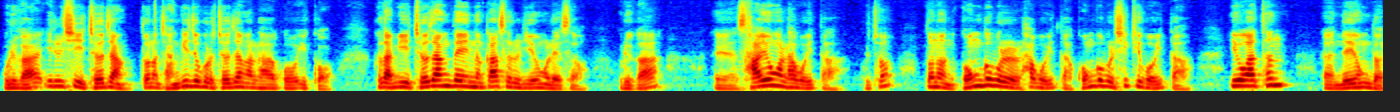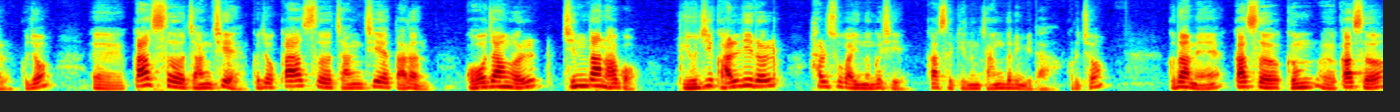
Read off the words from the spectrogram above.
우리가 일시 저장 또는 장기적으로 저장을 하고 있고 그 다음 이 저장되어 있는 가스를 이용을 해서 우리가 사용을 하고 있다. 그렇죠? 또는 공급을 하고 있다. 공급을 시키고 있다. 이와 같은 내용들, 그죠? 가스 장치에, 그죠? 가스 장치에 따른 고장을 진단하고 유지 관리를 할 수가 있는 것이 가스 기능 장들입니다. 그렇죠? 그 다음에 가스 금, 어, 가스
